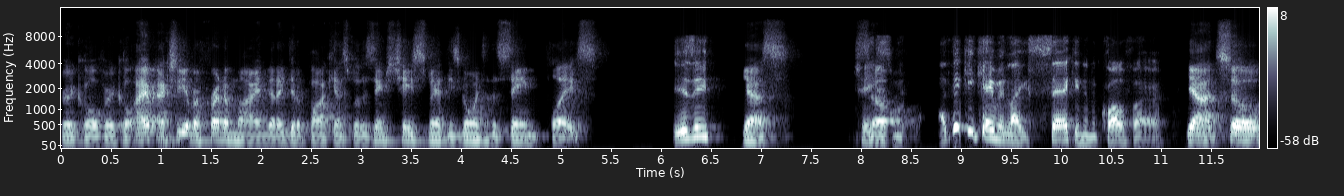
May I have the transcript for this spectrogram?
Very cool, very cool. I actually have a friend of mine that I did a podcast with. His name's Chase Smith. He's going to the same place. Is he? Yes. Chase So- Smith. I think he came in like second in the qualifier. Yeah. So,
